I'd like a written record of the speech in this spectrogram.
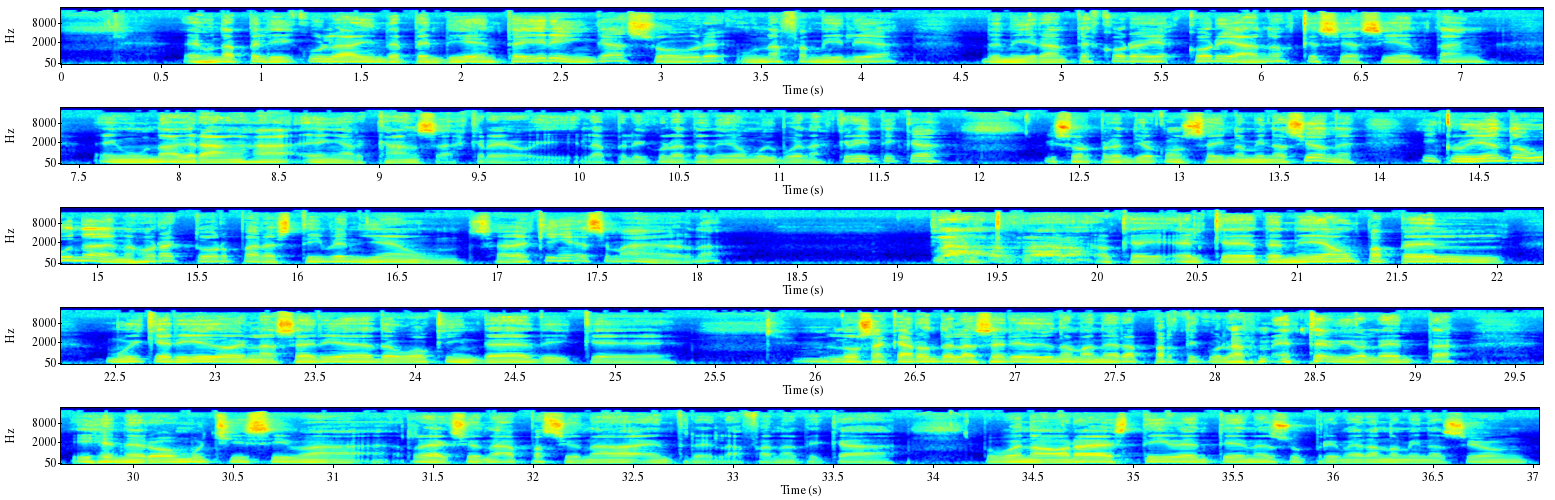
Es una película independiente gringa sobre una familia de migrantes core coreanos que se asientan en una granja en Arkansas, creo. Y la película ha tenido muy buenas críticas y sorprendió con seis nominaciones, incluyendo una de mejor actor para Steven Yeun. ¿Sabes quién es ese más, verdad? Claro, claro. Ok, el que tenía un papel muy querido en la serie The Walking Dead y que mm. lo sacaron de la serie de una manera particularmente violenta y generó muchísima reacción apasionada entre la fanaticada. Pues bueno, ahora Steven tiene su primera nominación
